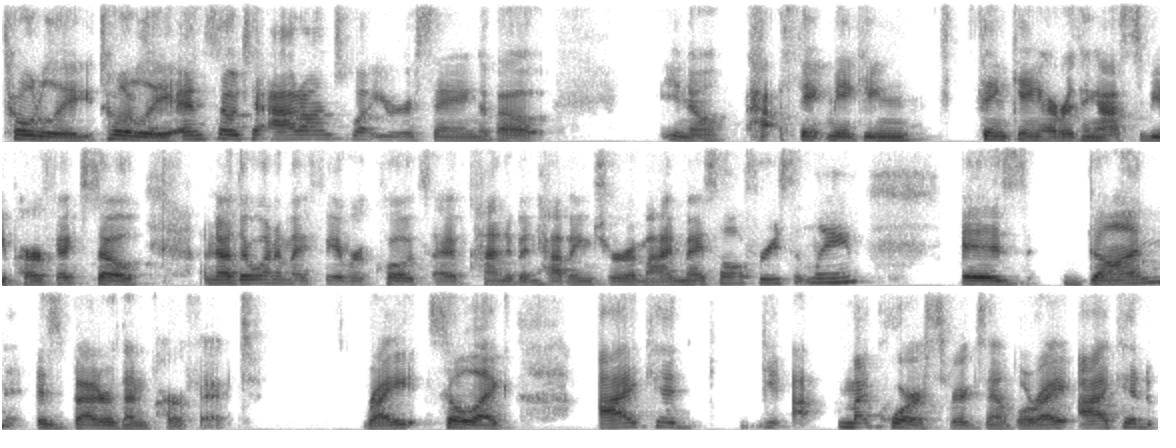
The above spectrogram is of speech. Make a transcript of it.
Totally totally. And so to add on to what you were saying about you know think making thinking everything has to be perfect. So another one of my favorite quotes i've kind of been having to remind myself recently is done is better than perfect right? So like i could uh, my course for example right? I could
